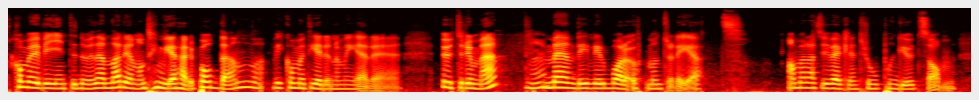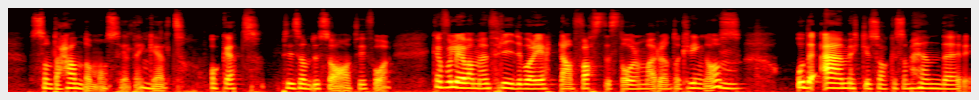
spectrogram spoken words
kommer vi inte nu nämna det någonting mer här i podden. Vi kommer inte ge det något mer eh, utrymme. Nej? Men vi vill bara uppmuntra dig att, ja, men att vi verkligen tror på en gud som, som tar hand om oss helt Mm. enkelt. Och att, precis som du sa, att vi får, kan få leva med en frid i våra hjärtan fast det stormar runt omkring oss. Mm. Och det är mycket saker som händer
